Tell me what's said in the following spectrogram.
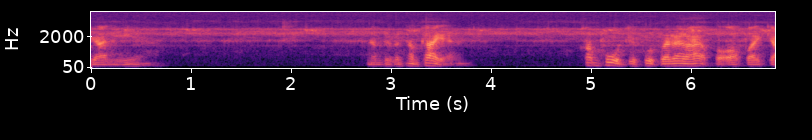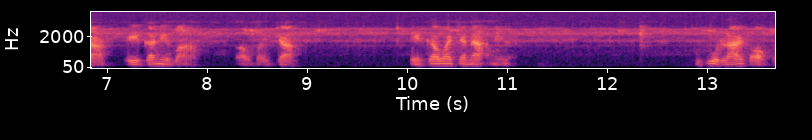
อย่างนี้นั่นเป็นคำไถ่คำพูดที่พูดไปแล้วก็ออกไปจาก เอกนิบาตออกไปจาก เอกวัจนะนี่แหละที่พูดร้ายก็ออกไป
